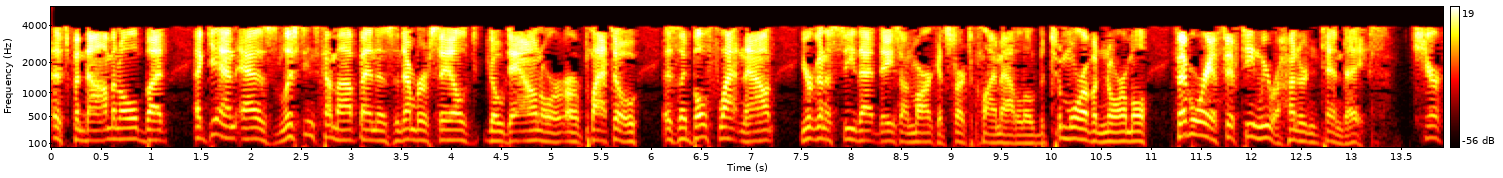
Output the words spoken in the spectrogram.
it's phenomenal. But again, as listings come up and as the number of sales go down or, or plateau, as they both flatten out, you're going to see that days on market start to climb out a little bit to more of a normal. February of 15, we were 110 days. Sure,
